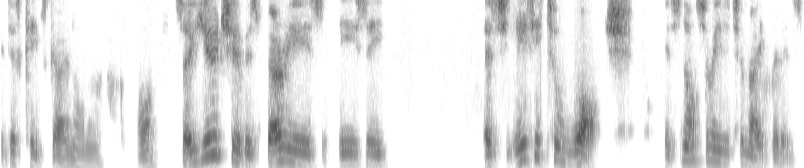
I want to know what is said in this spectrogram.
it just keeps going on and on. So YouTube is very easy. It's easy to watch. It's not so easy to make, but it's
